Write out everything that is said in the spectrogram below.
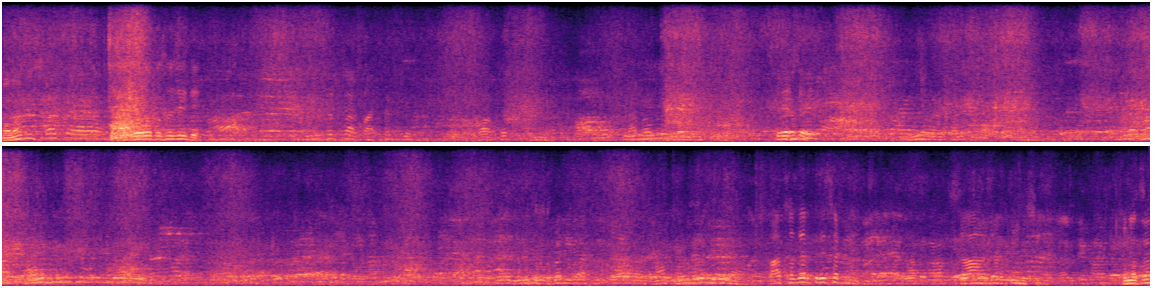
हो ना जेव्हा तसंच येते त्रेसष्ट पाच हजार त्रेसष्ट नाही. सहा हजार तीनशे. कोणाचं?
